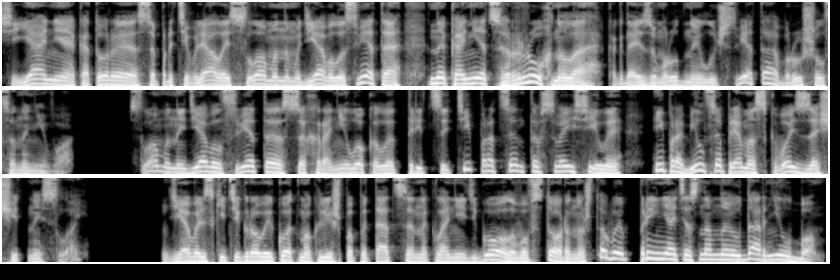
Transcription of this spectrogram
Сияние, которое сопротивлялось сломанному дьяволу света, наконец рухнуло, когда изумрудный луч света обрушился на него. Сломанный дьявол света сохранил около 30% своей силы и пробился прямо сквозь защитный слой. Дьявольский тигровый кот мог лишь попытаться наклонить голову в сторону, чтобы принять основной удар не лбом.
